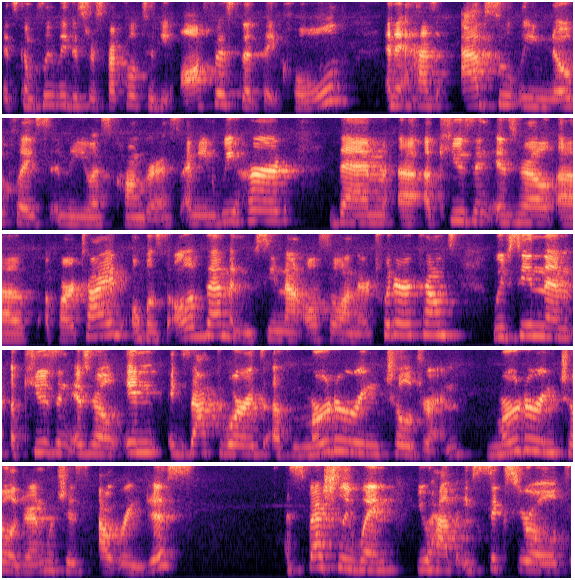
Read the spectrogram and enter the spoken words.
It's completely disrespectful to the office that they hold. And it has absolutely no place in the US Congress. I mean, we heard them uh, accusing Israel of apartheid, almost all of them, and we've seen that also on their Twitter accounts. We've seen them accusing Israel, in exact words, of murdering children, murdering children, which is outrageous, especially when you have a six year old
